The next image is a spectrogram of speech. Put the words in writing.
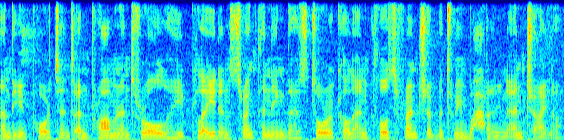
and the important and prominent role he played in strengthening the historical and close friendship between Bahrain and China.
